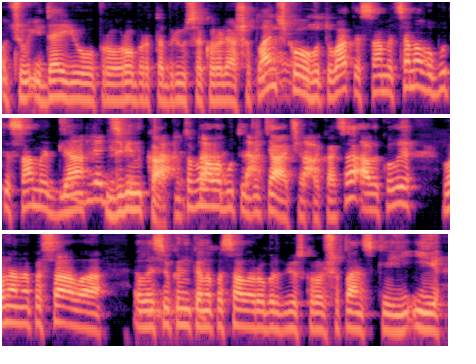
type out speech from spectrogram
оцю ідею про Роберта Брюса, короля шотландського, готувати саме це мало бути саме для, Для дзвінка. Ну, це так, мала бути так, дитяча так. така. Це, але коли вона написала. Леся Українка написала Роберт Брюс, король шотландський, і е,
